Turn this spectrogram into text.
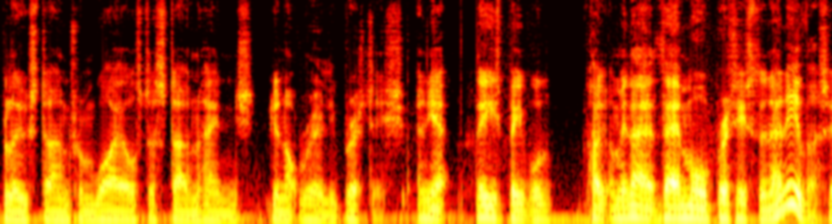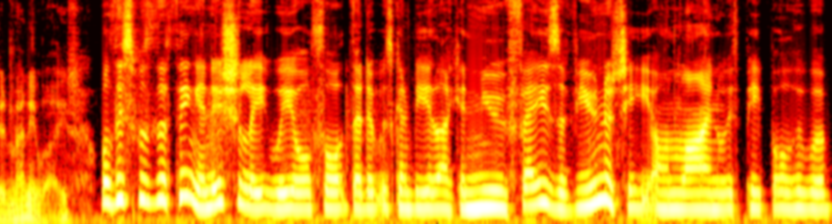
bluestone from Wales to Stonehenge, you're not really British. And yet these people I mean, they're, they're more British than any of us in many ways. Well, this was the thing. Initially, we all thought that it was going to be like a new phase of unity online with people who were,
